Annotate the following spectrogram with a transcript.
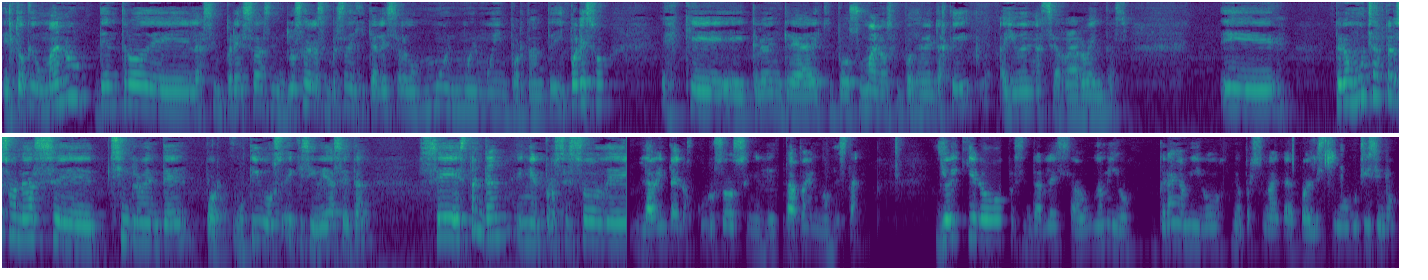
el toque humano dentro de las empresas, incluso de las empresas digitales, es algo muy, muy, muy importante. Y por eso es que creo en crear equipos humanos, equipos de ventas que ayuden a cerrar ventas. Eh, pero muchas personas eh, simplemente por motivos X, Y, Z se estancan en el proceso de la venta de los cursos en la etapa en donde están. Y hoy quiero presentarles a un amigo, un gran amigo, una persona a la cual estimo muchísimo.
